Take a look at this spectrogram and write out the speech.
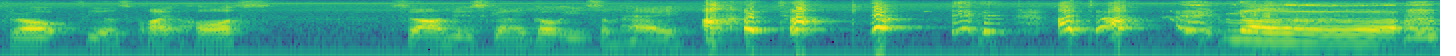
throat feels quite hoarse, so I'm just gonna go eat some hay. no,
